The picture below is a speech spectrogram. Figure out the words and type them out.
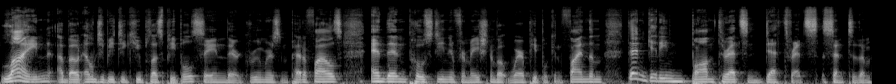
lying about LGBTQ plus people, saying they're groomers and pedophiles, and then posting information about where people can find them, then getting bomb threats and death threats sent to them.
